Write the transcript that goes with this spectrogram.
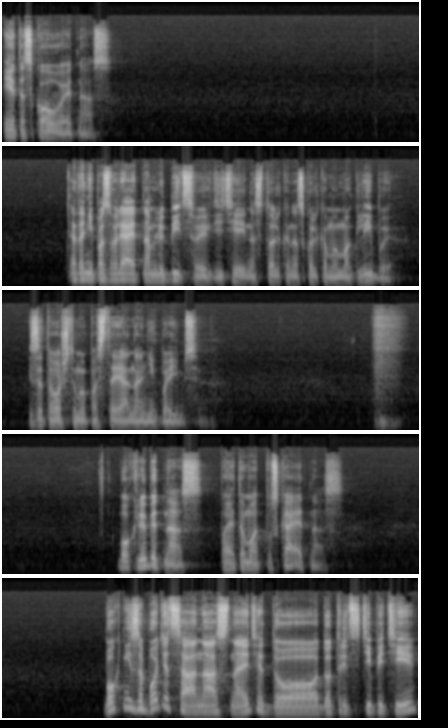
и это сковывает нас. Это не позволяет нам любить своих детей настолько, насколько мы могли бы, из-за того, что мы постоянно о них боимся. Бог любит нас, поэтому отпускает нас. Бог не заботится о нас, знаете, до, до 35,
